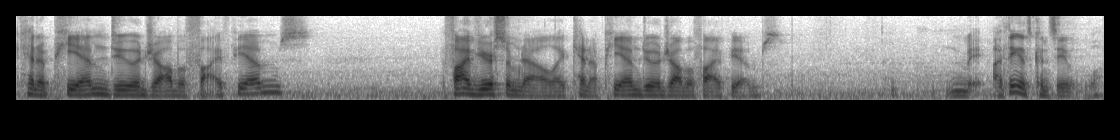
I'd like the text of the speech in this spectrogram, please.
Can a PM do a job of five PMs? Five years from now, like, can a PM do a job of five PMs? I think it's conceivable.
